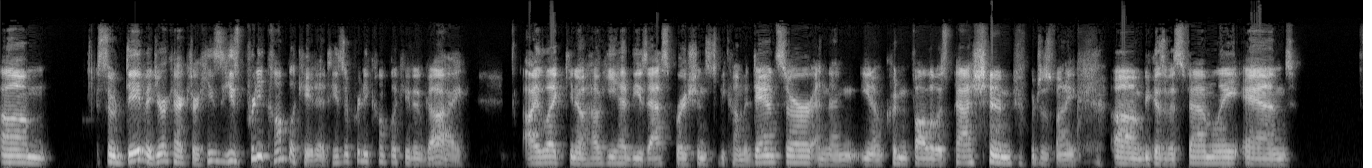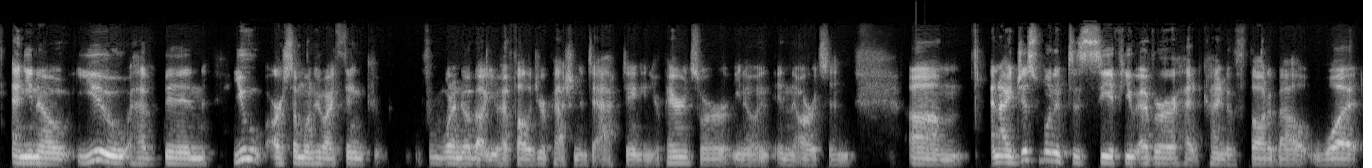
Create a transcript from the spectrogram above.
Um, so David, your character, he's he's pretty complicated. He's a pretty complicated guy. I like you know how he had these aspirations to become a dancer, and then you know couldn't follow his passion, which was funny um, because of his family, and and you know you have been you are someone who I think from what I know about you, have followed your passion into acting, and your parents were, you know, in, in the arts, and um, and I just wanted to see if you ever had kind of thought about what,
